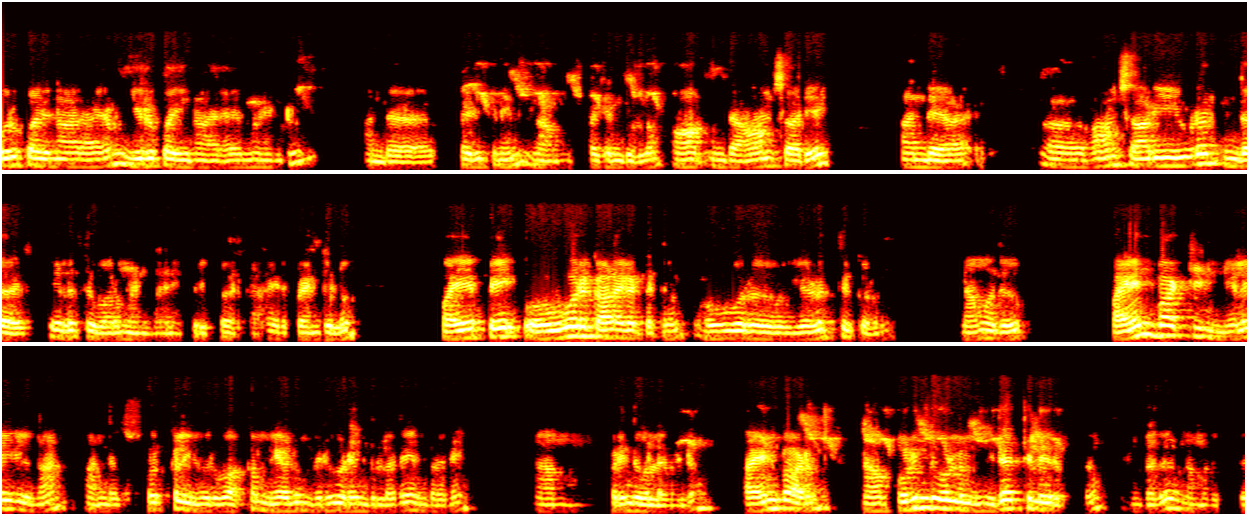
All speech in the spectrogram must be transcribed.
ஒரு பதினாறாயிரம் இரு பதினாறாயிரம் என்று அந்த பதிப்பினை நாம் பகிர்ந்துள்ளோம். ஆம் இந்த ஆம் சாரியை அந்த ஆம் சாரியுடன் இந்த எழுத்து வரும் என்பதனை குறிப்பதற்காக இதை பயந்துள்ளோம் பயப்பை ஒவ்வொரு காலகட்டத்திலும் ஒவ்வொரு எழுத்துக்களும் நமது பயன்பாட்டின் நிலையில்தான் அந்த சொற்களின் உருவாக்கம் மேலும் விரிவடைந்துள்ளது என்பதை நாம் புரிந்து கொள்ள வேண்டும். பயன்பாடும் நாம் புரிந்து கொள்ளும் விதத்தில் இருக்கும் என்பது நமக்கு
